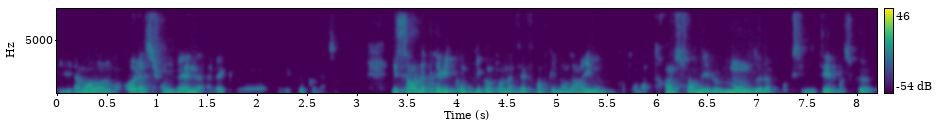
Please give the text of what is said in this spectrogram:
évidemment, avoir une relation humaine avec le, avec le commerçant. Et ça, on l'a très vite compris quand on a fait Franprix Mandarine, quand on a transformé le monde de la proximité, parce que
